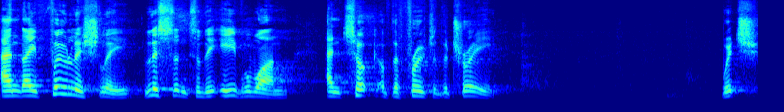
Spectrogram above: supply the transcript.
And they foolishly listened to the evil one and took of the fruit of the tree which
